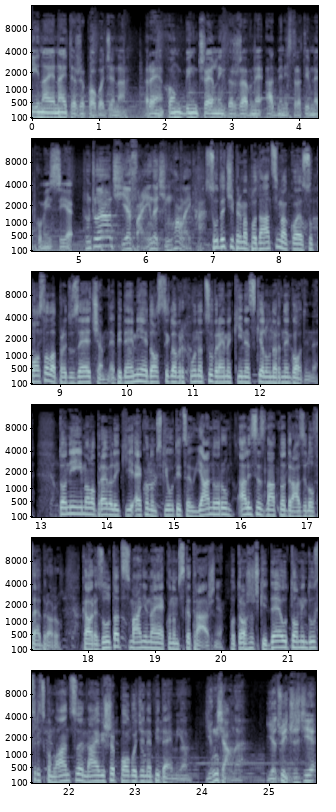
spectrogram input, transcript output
Kina je najteže pogođena. Ren Hongbin, čelnik državne administrativne komisije. Sudeći prema podacima koja su poslala preduzeća, epidemija je dostigla vrhunac u vreme kineske lunarne godine. To nije imalo preveliki ekonomski uticaj u januaru, ali se znatno odrazilo u februaru. Kao rezultat smanjena je ekonomska tražnja. Potrošački deo u tom industrijskom lancu je najviše pogođen epidemijom. 影响呢也最直接。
